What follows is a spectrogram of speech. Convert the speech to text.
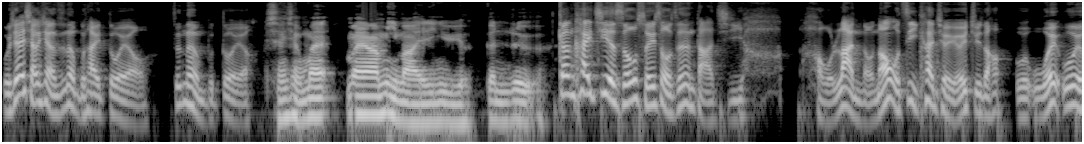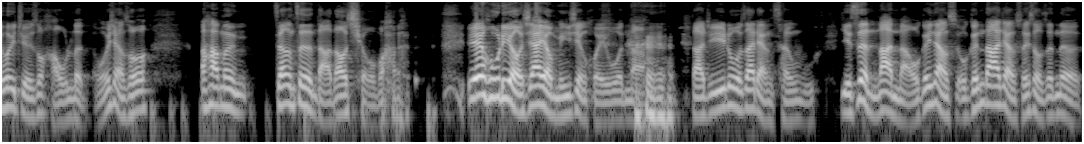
我现在想想，真的不太对哦，真的很不对哦。想想迈迈阿密马淋雨更热。刚开机的时候，水手真的打击好好烂哦。然后我自己看起来也会觉得，我我也我也会觉得说好冷。我想说，他们这样真的打到球吗？因为狐狸有现在有明显回温呐，打击落在两成五，也是很烂呐。我跟你讲，我跟大家讲，水手真的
